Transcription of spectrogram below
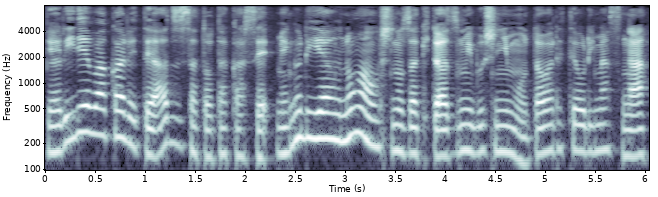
槍で分かれてあずさと高瀬、巡り合うのが押野崎と安住節にも歌われておりますが、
